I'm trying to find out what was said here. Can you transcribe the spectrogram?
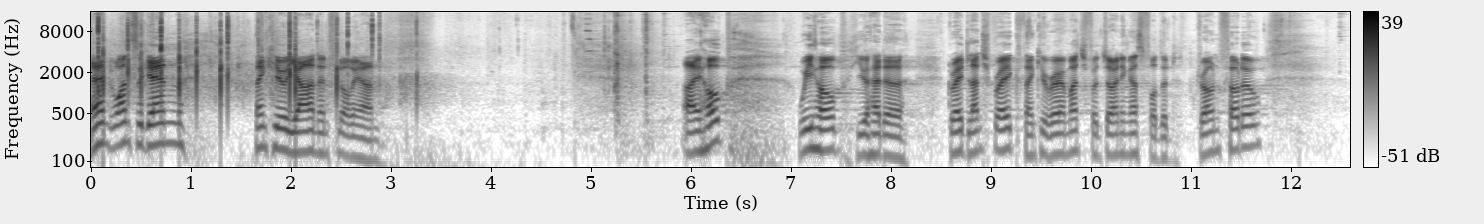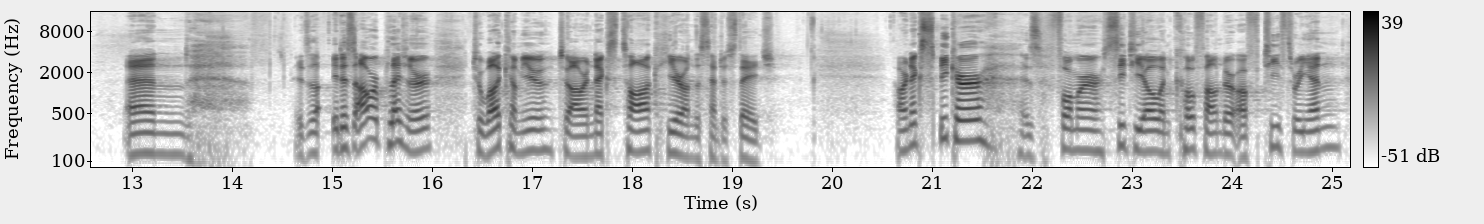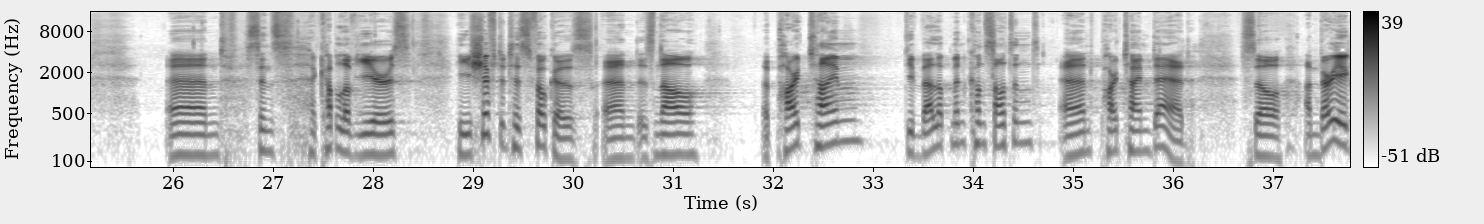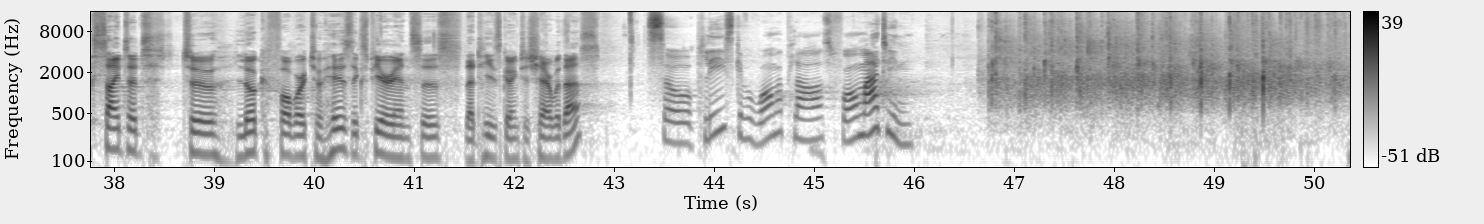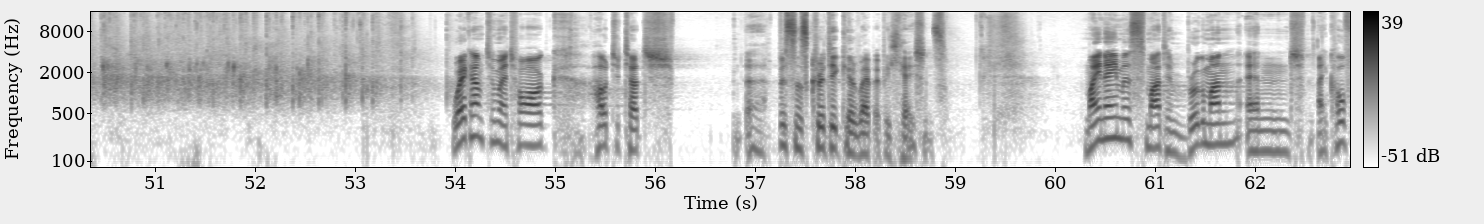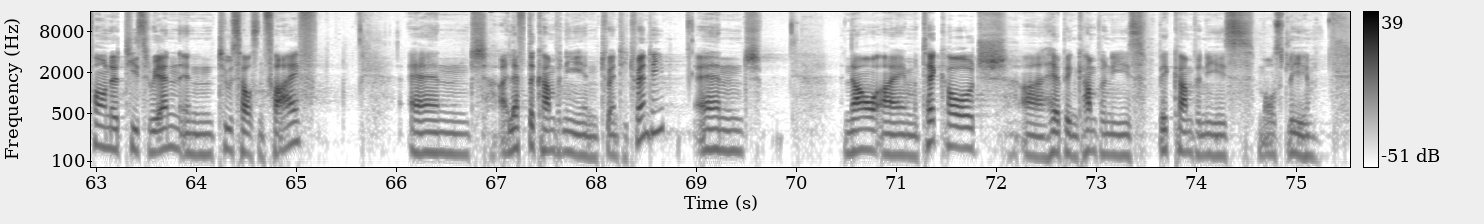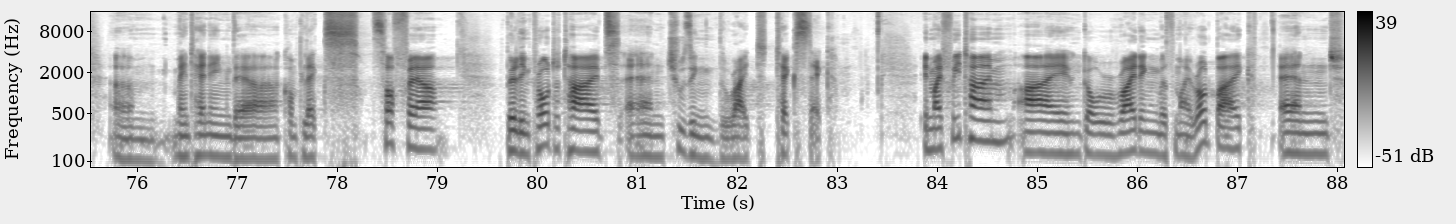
And once again, thank you, Jan and Florian. I hope, we hope you had a great lunch break. Thank you very much for joining us for the drone photo. And it's, it is our pleasure to welcome you to our next talk here on the center stage. Our next speaker is former CTO and co-founder of T3N. And since a couple of years, he shifted his focus and is now a part-time development consultant and part-time dad. So I'm very excited to look forward to his experiences that he's going to share with us. So please give a warm applause for Martin. Welcome to my talk, How to Touch uh, Business Critical Web Applications. My name is Martin Brüggemann, and I co-founded T3N in 2005. And I left the company in 2020, and now I'm a tech coach, uh, helping companies, big companies mostly, um, maintaining their complex software, building prototypes, and choosing the right tech stack. In my free time, I go riding with my road bike and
